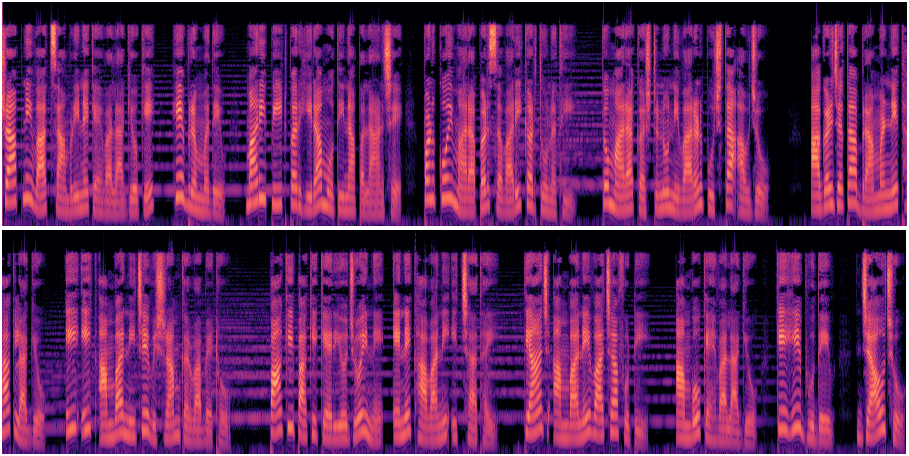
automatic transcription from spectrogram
શ્રાપની વાત સાંભળીને કહેવા લાગ્યો કે, હે બ્રહ્મદેવ, મારી પીઠ પર હીરા મોતીના પલાણ છે. પણ કોઈ મારા પર સવારી કરતું નથી. તો મારા કષ્ટનું નિવારણ પૂછતા આવજો. આગળ જતા બ્રાહ્મણને થાક લાગ્યો. એ એક આંબા નીચે વિશ્રામ કરવા બેઠો. પાકી પાકી કેરીઓ જોઈને એને ખાવાની ઈચ્છા થઈ. ત્યાં જ આંબાને વાચા ફૂટી. આંબો કહેવા લાગ્યો કે, હે ભૂદેવ, જાઓ છો,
